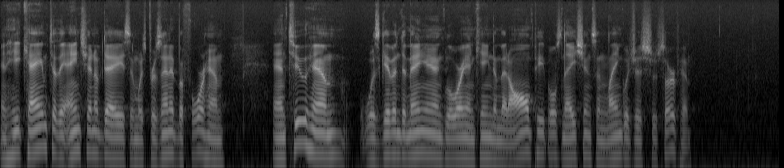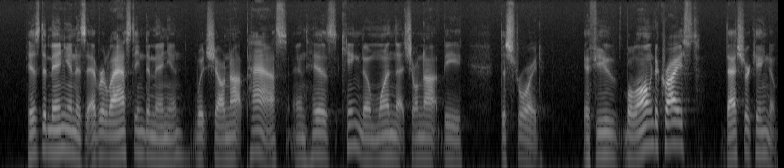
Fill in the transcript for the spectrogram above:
And he came to the Ancient of Days and was presented before him. And to him was given dominion and glory and kingdom that all peoples, nations, and languages should serve him. His dominion is everlasting dominion, which shall not pass, and his kingdom one that shall not be destroyed. If you belong to Christ, that's your kingdom.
